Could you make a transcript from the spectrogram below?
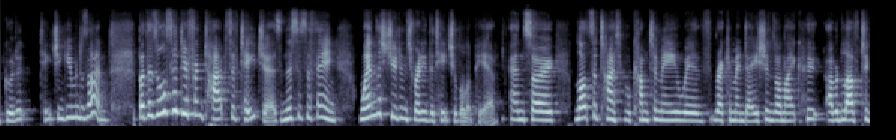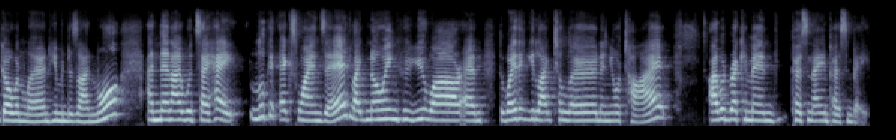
good at teaching human design. But there's also different types of teachers. And this is the thing when the student's ready, the teacher will appear. And so lots of times people come to me with recommendations on like who I would love to go and learn human design more. And then I would say, hey, look at X, Y, and Z, like knowing who you are and the way that you like to learn and your type. I would recommend person A and person B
